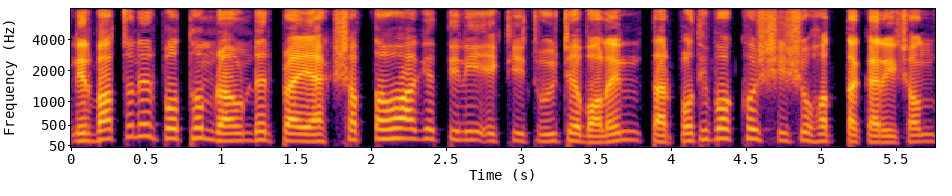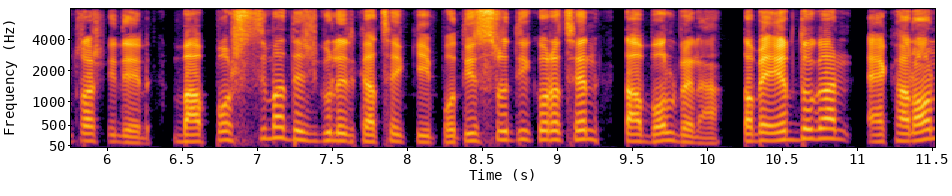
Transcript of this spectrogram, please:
নির্বাচনের প্রথম রাউন্ডের প্রায় এক সপ্তাহ আগে তিনি একটি টুইটে বলেন, তার প্রতিপক্ষ শিশু হত্যাকারী সন্ত্রাসীদের বা পশ্চিমা দেশগুলির কাছে কি প্রতিশ্রুতি করেছেন তা বলবে না। তবে এরদোগান একানন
